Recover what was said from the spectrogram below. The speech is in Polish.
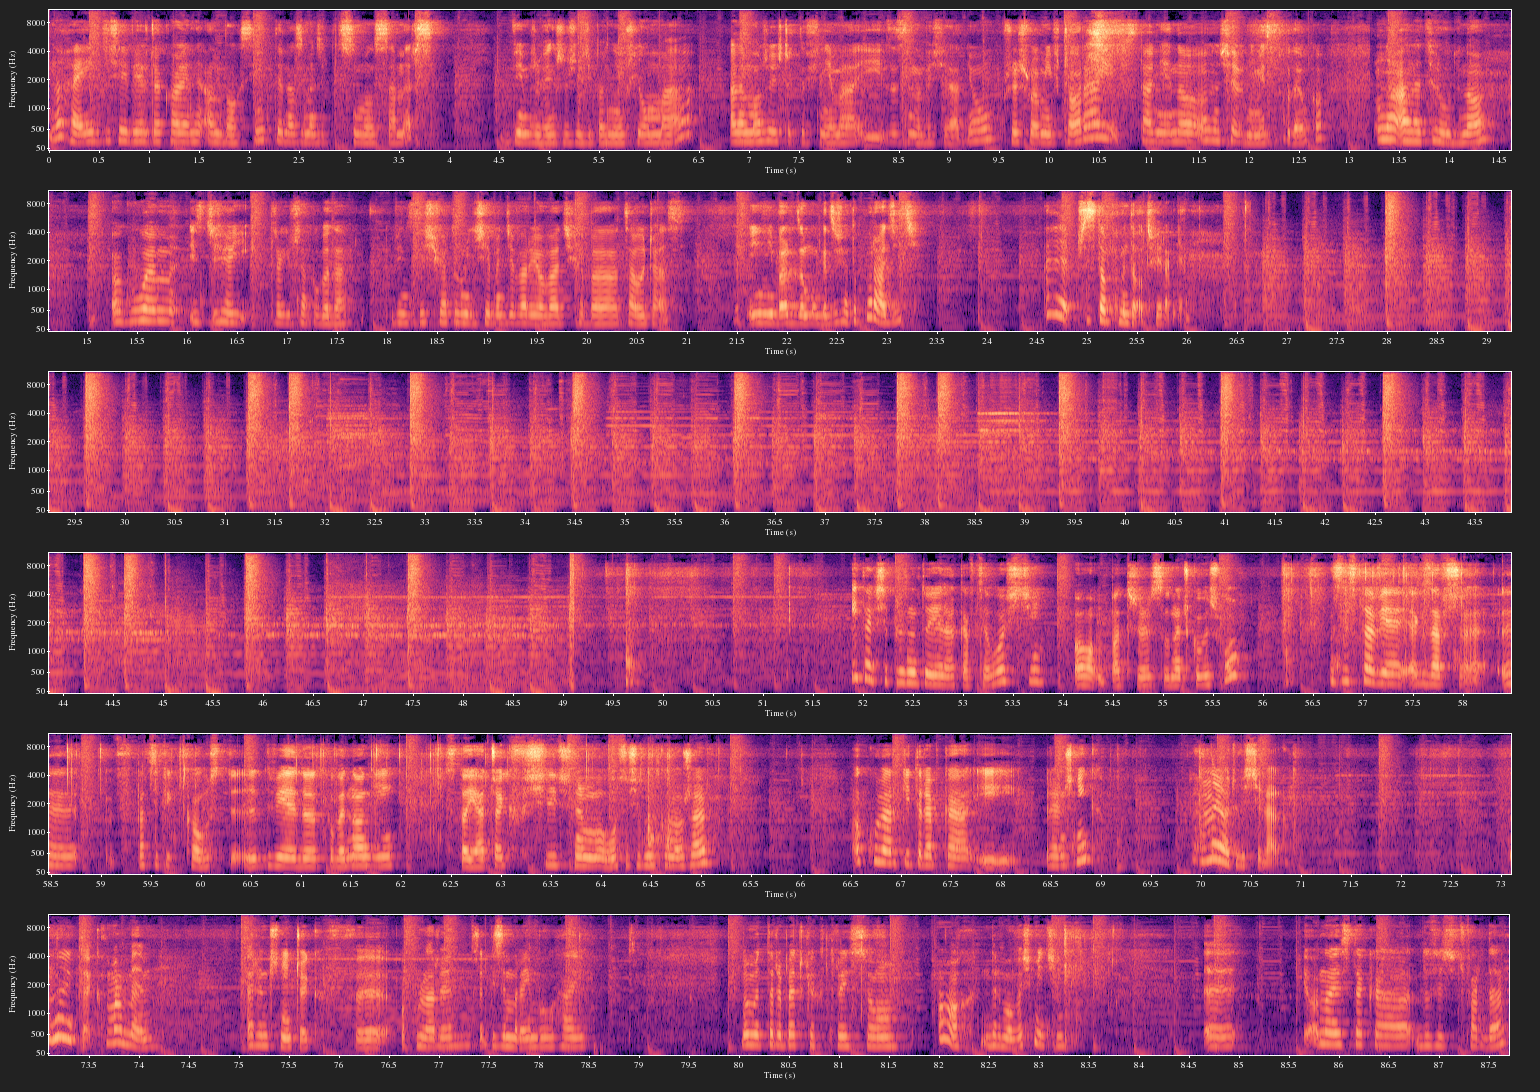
No hej, dzisiaj wjeżdża kolejny unboxing, tym razem będzie to Simon Summers. Wiem, że większość ludzi pewnie już ją ma, ale może jeszcze ktoś nie ma i zastanawia się nad nią. Przyszła mi wczoraj w stanie, no średnim jest to pudełko. No ale trudno. Ogółem jest dzisiaj tragiczna pogoda, więc to światło mi dzisiaj będzie wariować chyba cały czas. I nie bardzo mogę coś na to poradzić. Ale przystąpmy do otwierania. I tak się prezentuje lalka w całości. O, patrzę, słoneczko wyszło. Zestawię jak zawsze y, w Pacific Coast y, dwie dodatkowe nogi, stojaczek w ślicznym łososiowym kolorze, okularki, torebka i ręcznik. No i oczywiście lala. No i tak, mamy ręczniczek w okulary z zapisem Rainbow High. Mamy torebeczkę, w której są och, darmowe śmieci. Yy, ona jest taka dosyć twarda.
